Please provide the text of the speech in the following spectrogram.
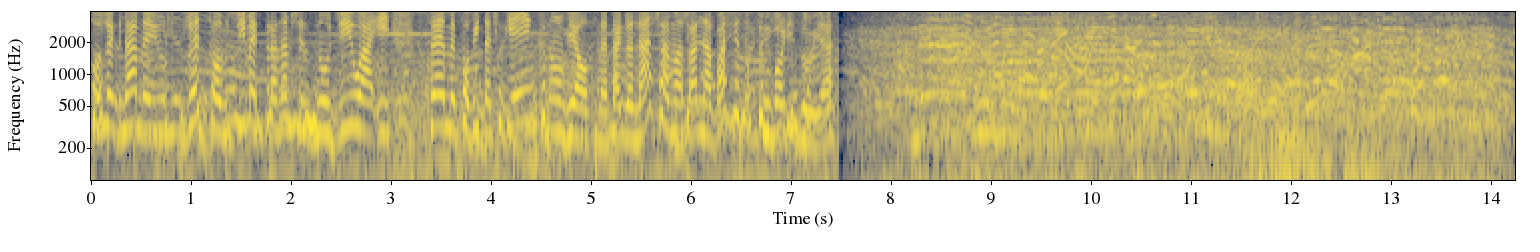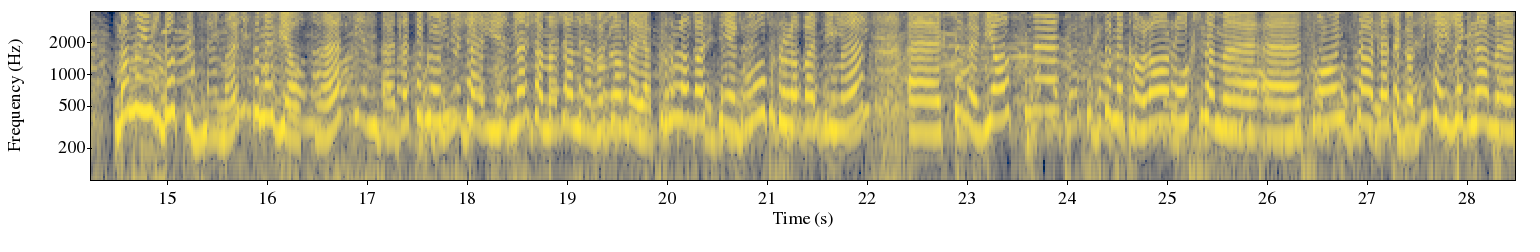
pożegnamy już brzydką zimę, która nam się znudziła i chcemy powitać piękną wiosnę. Także nasza marzanna właśnie to symbolizuje. mamy już dosyć zimy, chcemy wiosny, e, dlatego dzisiaj nasza Marzanna wygląda jak królowa śniegu, królowa zimy. E, chcemy wiosny, chcemy koloru, chcemy e, słońca, dlatego dzisiaj żegnamy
